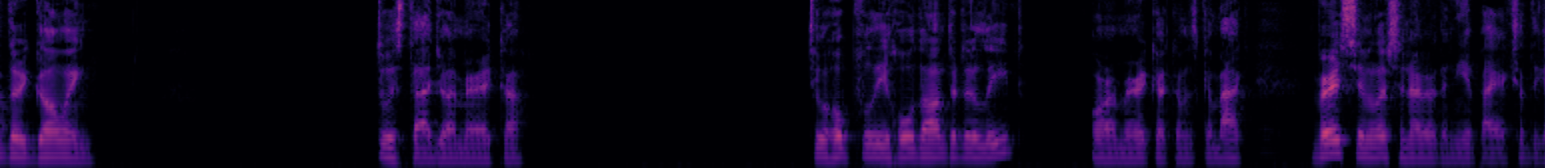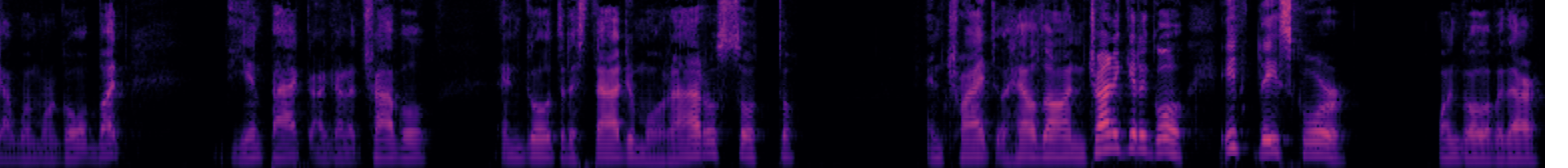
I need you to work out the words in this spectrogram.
they're going to Estadio America to hopefully hold on to the lead, or America comes come back. Very similar scenario than the Impact, except they got one more goal. But the Impact are gonna travel and go to the Stadio Morera Soto and try to hold on and try to get a goal. If they score one goal over there,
